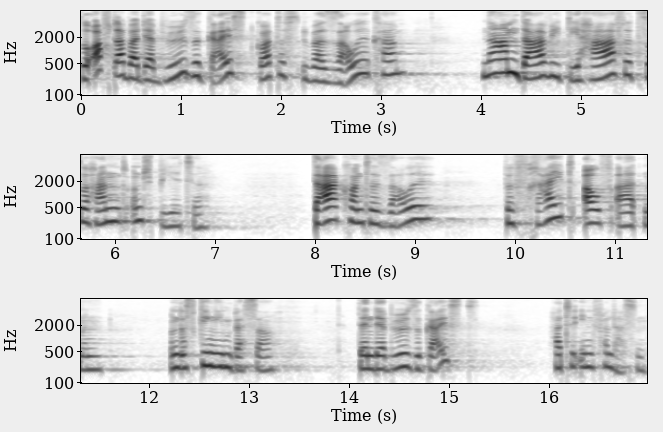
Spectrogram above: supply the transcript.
So oft aber der böse Geist Gottes über Saul kam, nahm David die Harfe zur Hand und spielte. Da konnte Saul befreit aufatmen und es ging ihm besser, denn der böse Geist hatte ihn verlassen.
